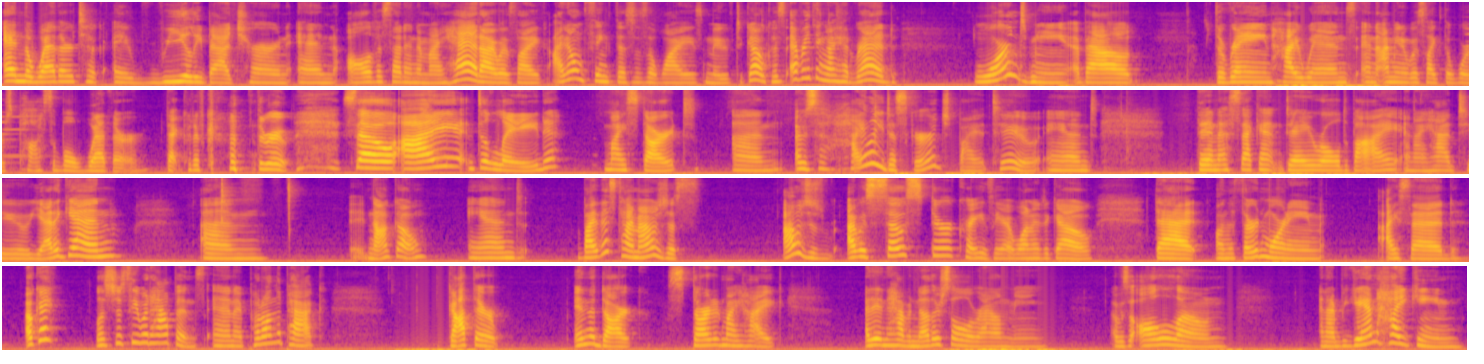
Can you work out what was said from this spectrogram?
and the weather took a really bad turn and all of a sudden in my head i was like i don't think this is a wise move to go because everything i had read warned me about the rain high winds and i mean it was like the worst possible weather that could have come through so i delayed my start um, i was highly discouraged by it too and then a second day rolled by and I had to yet again um, not go. And by this time I was just I was just I was so stir crazy I wanted to go that on the third morning I said, "Okay, let's just see what happens." And I put on the pack, got there in the dark, started my hike. I didn't have another soul around me. I was all alone and I began hiking.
